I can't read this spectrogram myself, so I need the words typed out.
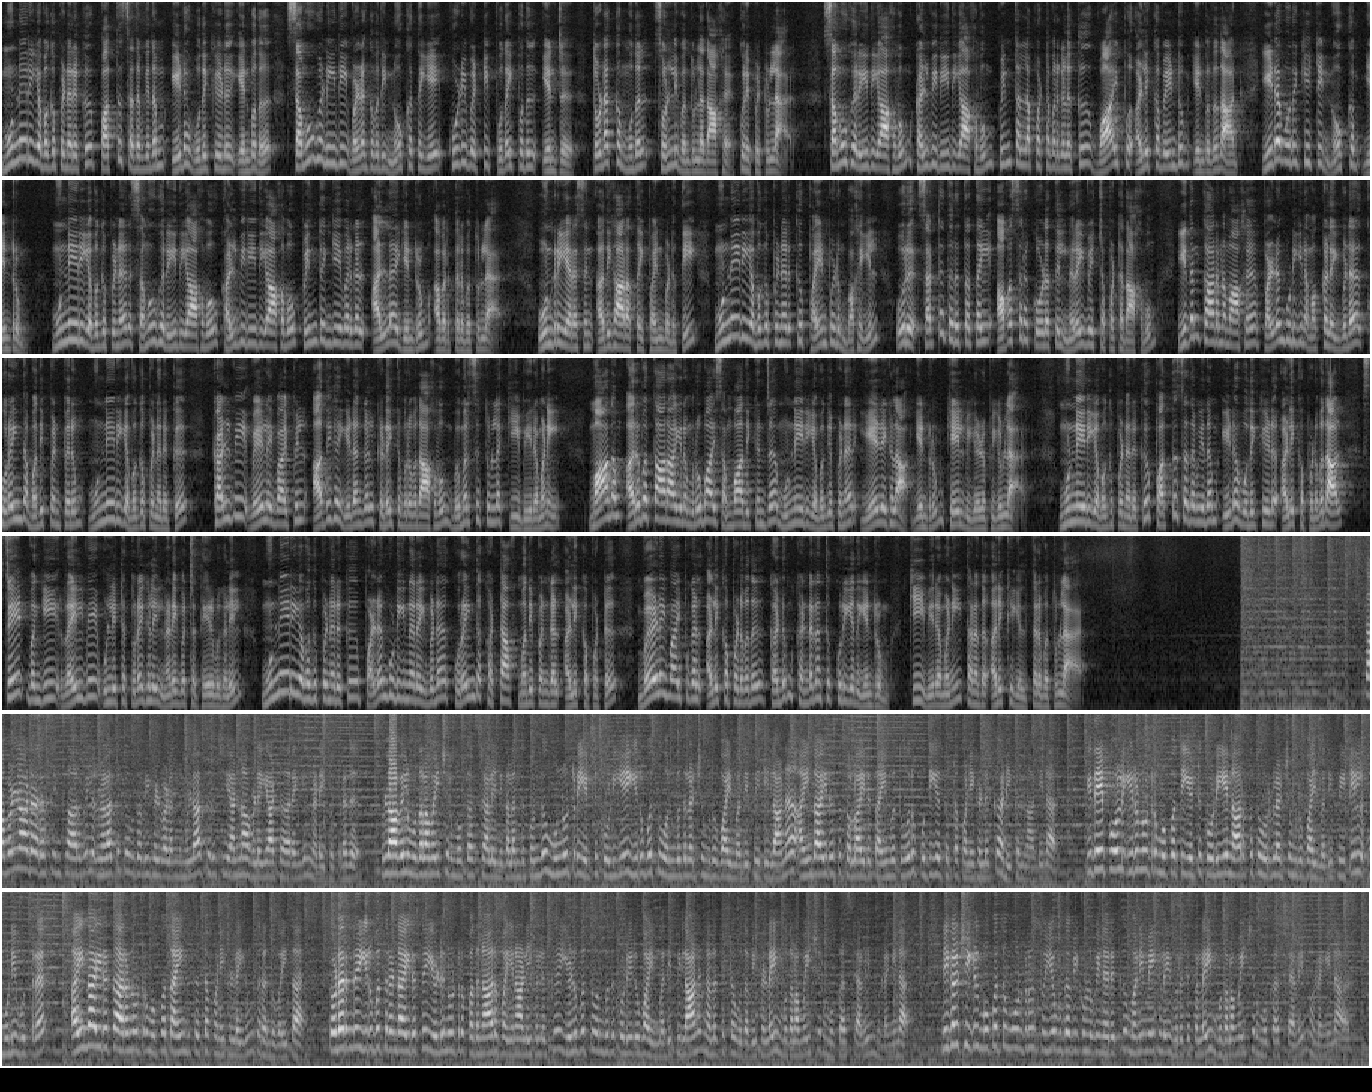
முன்னேறிய வகுப்பினருக்கு பத்து சதவீதம் இடஒதுக்கீடு என்பது சமூக நீதி வழங்குவதின் நோக்கத்தையே குழிவெட்டி புதைப்பது என்று தொடக்கம் முதல் சொல்லி வந்துள்ளதாக குறிப்பிட்டுள்ளார். சமூக ரீதியாகவும் கல்வி ரீதியாகவும் பின்தள்ளப்பட்டவர்களுக்கு வாய்ப்பு அளிக்க வேண்டும் என்பதுதான் இடஒதுக்கீட்டின் நோக்கம் என்றும் முன்னேறிய வகுப்பினர் சமூக ரீதியாகவோ கல்வி ரீதியாகவோ பின்தங்கியவர்கள் அல்ல என்றும் அவர் தெரிவித்துள்ளார். ஒன்றிய அரசின் அதிகாரத்தை பயன்படுத்தி முன்னேறிய வகுப்பினருக்கு பயன்படும் வகையில் ஒரு சட்ட திருத்தத்தை அவசர கோலத்தில் நிறைவேற்றப்பட்டதாகவும் இதன் காரணமாக பழங்குடியின மக்களை விட குறைந்த மதிப்பெண் பெறும் முன்னேறிய வகுப்பினருக்கு கல்வி வேலைவாய்ப்பில் அதிக இடங்கள் கிடைத்து வருவதாகவும் விமர்சித்துள்ள கி. வீரமணி மாதம் அறுபத்தாறாயிரம் ரூபாய் சம்பாதிக்கின்ற முன்னேறிய வகுப்பினர் ஏழைகளா? என்றும் கேள்வி எழுப்பியுள்ளார். முன்னேறிய வகுப்பினருக்கு பத்து சதவீதம் இடஒதுக்கீடு அளிக்கப்படுவதால் ஸ்டேட் வங்கி ரயில்வே உள்ளிட்ட துறைகளில் நடைபெற்ற தேர்வுகளில் முன்னேறிய வகுப்பினருக்கு பழங்குடியினரை விட குறைந்த கட் ஆஃப் மதிப்பெண்கள் அளிக்கப்பட்டு வேலைவாய்ப்புகள் அளிக்கப்படுவது கடும் கண்டனத்துக்குரியது என்றும் கி. வீரமணி தனது அறிக்கையில் தெரிவித்துள்ளார். தமிழ்நாடு அரசின் சார்பில் நலத்திட்ட உதவிகள் வழங்கும் விழா திருச்சி அண்ணா விளையாட்டு அரங்கில் நடைபெற்றது. விழாவில் முதலமைச்சர் மு க ஸ்டாலின் கலந்து கொண்டு முன்னூற்றி எட்டு கோடியே இருபத்தி ஒன்பது லட்சம் ரூபாய் மதிப்பீட்டிலான ஐந்தாயிரத்து தொள்ளாயிரத்து ஐம்பத்தி ஒரு புதிய திட்டப் பணிகளுக்கு அடிக்கல் நாட்டினார். இதேபோல் இருநூற்று முப்பத்தி எட்டு கோடியே நாற்பத்தி ஒரு லட்சம் ரூபாய் மதிப்பீட்டில் முடிவுற்ற ஐந்தாயிரத்து அறுநூற்று முப்பத்தி ஐந்து திட்டப் பணிகளையும் திறந்து வைத்தார். தொடர்ந்து இருபத்தி இரண்டாயிரத்து எழுநூற்று பதினாறு பயனாளிகளுக்கு எழுபத்தி ஒன்பது கோடி ரூபாய் மதிப்பிலான நலத்திட்ட உதவிகளை முதலமைச்சர் மு க ஸ்டாலின் வழங்கினார். நிகழ்ச்சியில் முப்பத்து மூன்று சுய உதவிக்குழுவினருக்கு மணிமேகலை விருதுகளை முதலமைச்சர் மு க ஸ்டாலின் வழங்கினார்.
